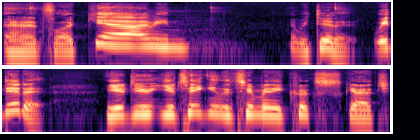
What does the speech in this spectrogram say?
And it's like, yeah, I mean, we did it. We did it. You're do, you're taking the too many cooks sketch,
